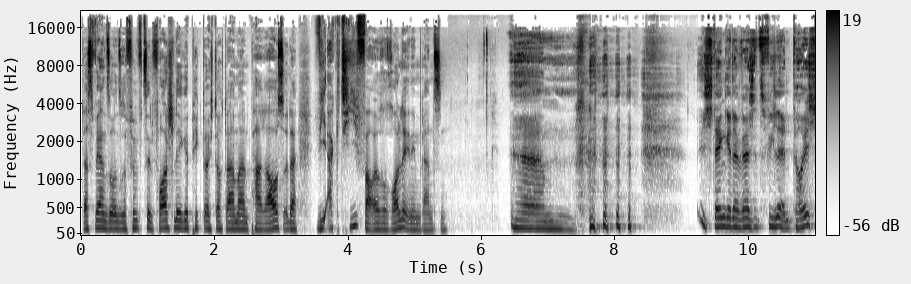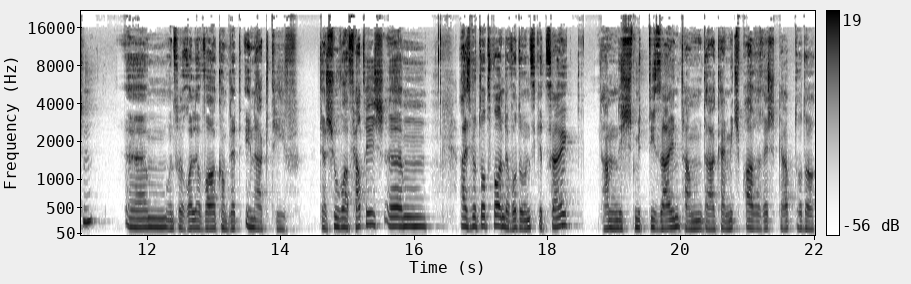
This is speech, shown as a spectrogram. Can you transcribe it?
das wären so unsere 15 Vorschläge, pickt euch doch da mal ein paar raus oder wie aktiv war eure Rolle in dem Ganzen? Ähm ich denke, da werde ich jetzt viele enttäuschen. Ähm, unsere Rolle war komplett inaktiv. Der Schuh war fertig, ähm, als wir dort waren. Der wurde uns gezeigt, haben nicht mit designt, haben da kein Mitspracherecht gehabt oder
